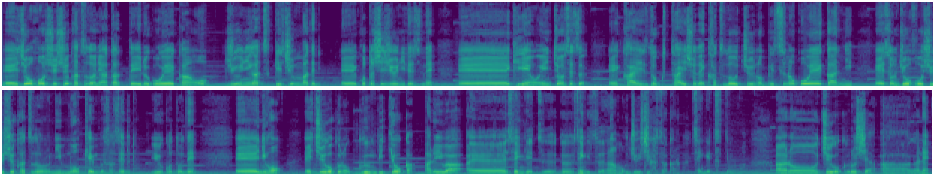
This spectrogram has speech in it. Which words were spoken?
えー、情報収集活動に当たっている護衛艦を12月下旬までに、えー、今年中にですね、えー、期限を延長せず、え、海賊対処で活動中の別の護衛艦に、え、その情報収集活動の任務を兼務させるということで、え、日本、え、中国の軍備強化、あるいは、え、先月、先月だな、もう11月だから、先月っていうのは、あの、中国、ロシアがね、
